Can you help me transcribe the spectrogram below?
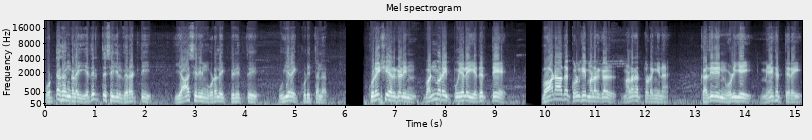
ஒட்டகங்களை எதிர் திசையில் விரட்டி யாசிரின் உடலை பிரித்து உயிரை குடித்தனர். குறைஷியர்களின் வன்முறை புயலை எதிர்த்தே வாடாத கொள்கை மலர்கள் மலரத் தொடங்கின. கதிரின் ஒளியை மேகத்திரை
